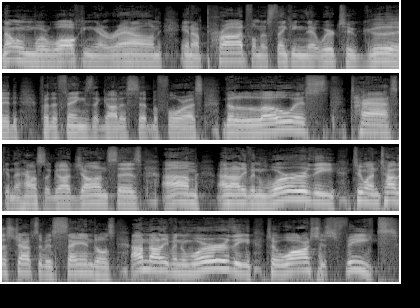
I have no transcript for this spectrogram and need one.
Not when we're walking around in a pridefulness thinking that we're too good for the things that God has set before us. The lowest task in the house of God, John says, I'm, I'm not even worthy to untie the straps of his sandals. I'm not even worthy to wash his feet.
